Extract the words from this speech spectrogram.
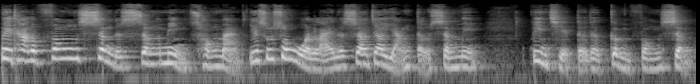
被他的丰盛的生命充满。耶稣说：“我来了是要叫羊得生命，并且得的更丰盛。”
